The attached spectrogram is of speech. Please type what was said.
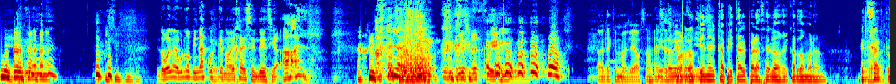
Eh, lo bueno de Bruno Pinasco es que no deja descendencia. ¡Al! Ahora qué maleados, aunque se. Tiene el capital para hacerlo de Ricardo Morán. Exacto.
